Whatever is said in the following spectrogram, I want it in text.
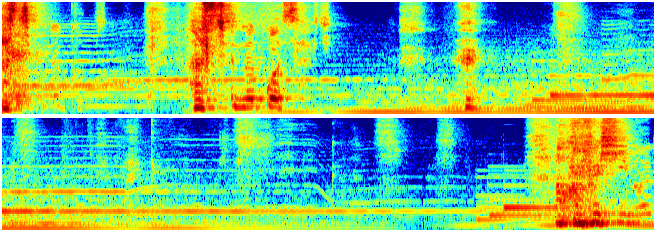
አስጨነቅኳት አስጨነቅኳት profesional.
